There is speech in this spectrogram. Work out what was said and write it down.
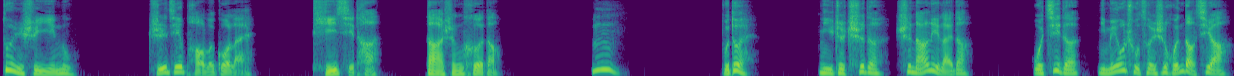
顿时一怒，直接跑了过来，提起他，大声喝道：“嗯，不对，你这吃的是哪里来的？我记得你没有储存式魂导器啊！”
